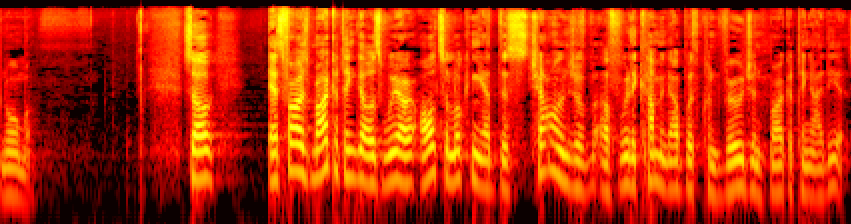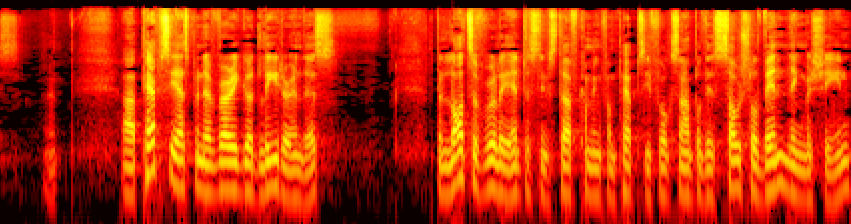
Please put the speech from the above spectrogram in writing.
normal. So, as far as marketing goes, we are also looking at this challenge of, of really coming up with convergent marketing ideas. Uh, Pepsi has been a very good leader in this. There's been lots of really interesting stuff coming from Pepsi. For example, this social vending machine.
